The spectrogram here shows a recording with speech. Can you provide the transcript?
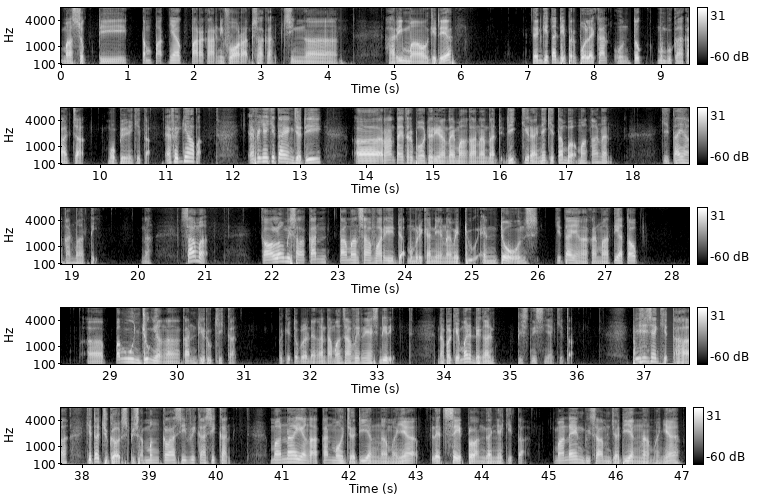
masuk di tempatnya para karnivora misalkan singa, harimau gitu ya dan kita diperbolehkan untuk membuka kaca mobilnya kita. Efeknya apa? Efeknya kita yang jadi uh, rantai terbawah dari rantai makanan tadi. Dikiranya kita bawa makanan, kita yang akan mati. Nah, sama. Kalau misalkan taman safari tidak memberikan yang namanya do and don'ts, kita yang akan mati atau uh, pengunjung yang akan dirugikan. Begitu pula dengan taman safari sendiri. Nah, bagaimana dengan bisnisnya kita? Bisnisnya kita, kita juga harus bisa mengklasifikasikan mana yang akan mau jadi yang namanya let's say pelanggannya kita. Mana yang bisa menjadi yang namanya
